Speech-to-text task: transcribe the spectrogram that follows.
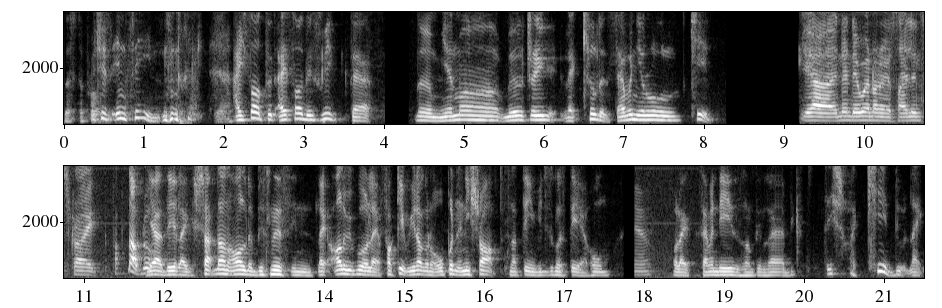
That's the problem. which is insane yeah. i saw to, i saw this week that the myanmar military like killed a seven year old kid Yeah, and then they went on a silent strike. Fucked up, bro. Yeah, they like shut down all the business in like all the people were like, fuck it, we're not gonna open any shops, nothing. We're just gonna stay at home Yeah. for like seven days or something like that. Because they shot a kid, dude. Like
